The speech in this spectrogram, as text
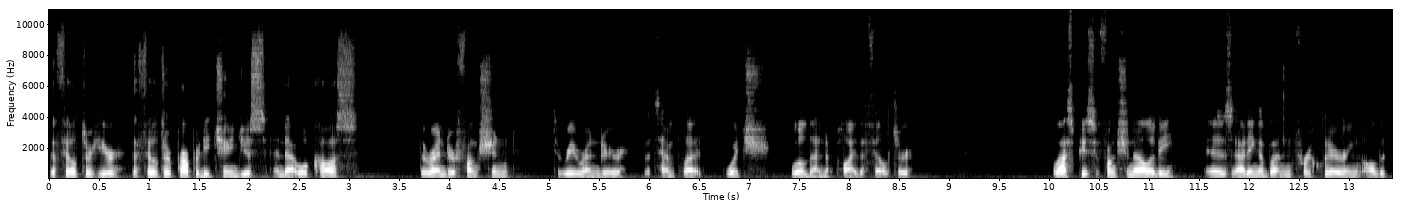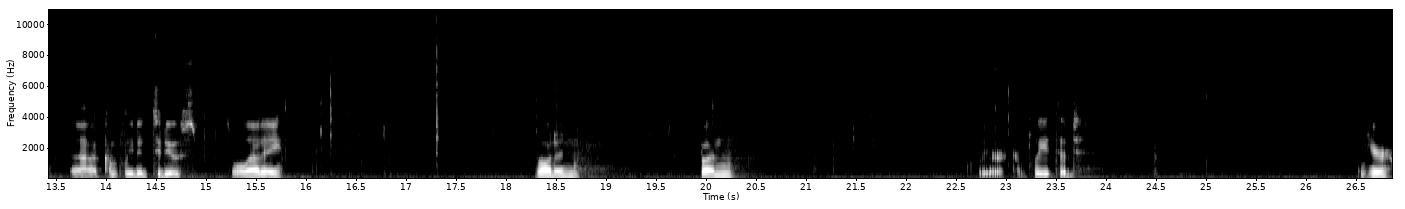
the filter here, the filter property changes, and that will cause the render function to re-render the template, which will then apply the filter. Last piece of functionality is adding a button for clearing all the uh, completed to-dos. So we'll add a Vaadin button, clear completed. And here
